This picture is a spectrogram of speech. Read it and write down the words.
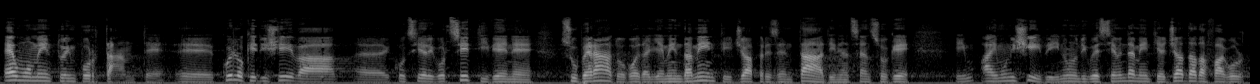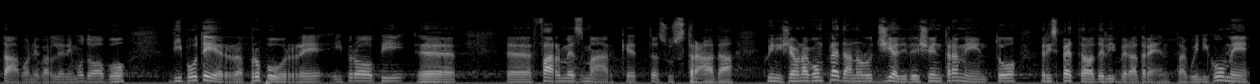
È un momento importante, eh, quello che diceva eh, il consigliere Corsetti viene superato poi dagli emendamenti già presentati, nel senso che ai municipi in uno di questi emendamenti è già data facoltà, poi ne parleremo dopo, di poter proporre i propri eh, farmers market su strada, quindi c'è una completa analogia di decentramento rispetto alla delibera 30, quindi come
